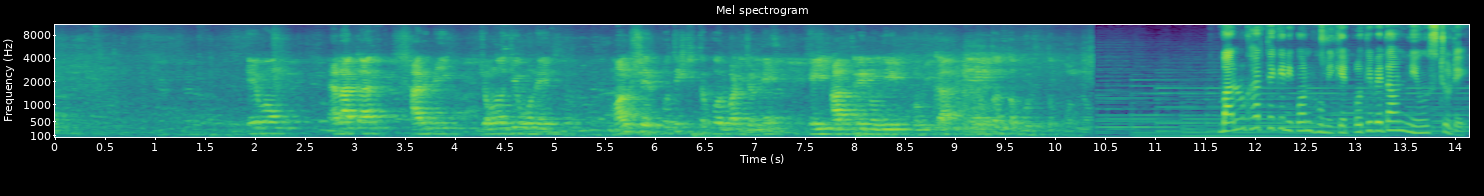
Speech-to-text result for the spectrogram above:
এবং এলাকার সার্বিক জনজীবনে মানুষের প্রতিষ্ঠিত করবার জন্য এই আত্রে নদীর ভূমিকা অত্যন্ত গুরুত্বপূর্ণ। বালুরঘাট থেকে রিপন ভূমিকের প্রতিবেদন নিউজ টুডে।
